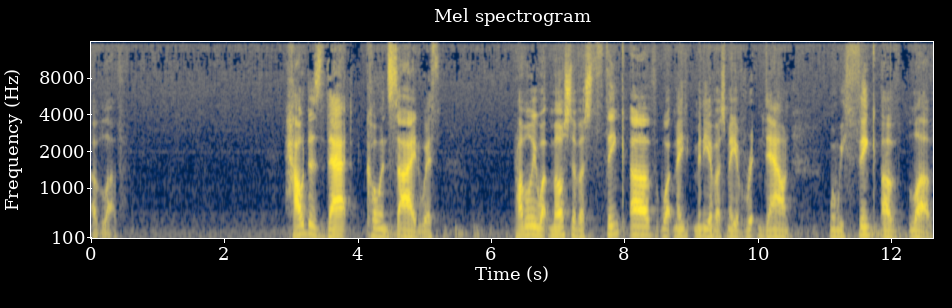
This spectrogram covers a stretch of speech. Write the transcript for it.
of love? How does that coincide with probably what most of us think of, what may, many of us may have written down when we think of love.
